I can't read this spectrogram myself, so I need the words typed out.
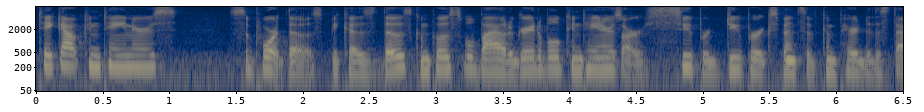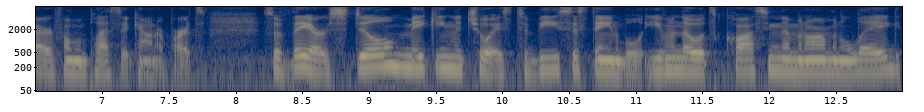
takeout containers, support those because those compostable biodegradable containers are super duper expensive compared to the styrofoam and plastic counterparts. So if they are still making the choice to be sustainable, even though it's costing them an arm and a leg,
